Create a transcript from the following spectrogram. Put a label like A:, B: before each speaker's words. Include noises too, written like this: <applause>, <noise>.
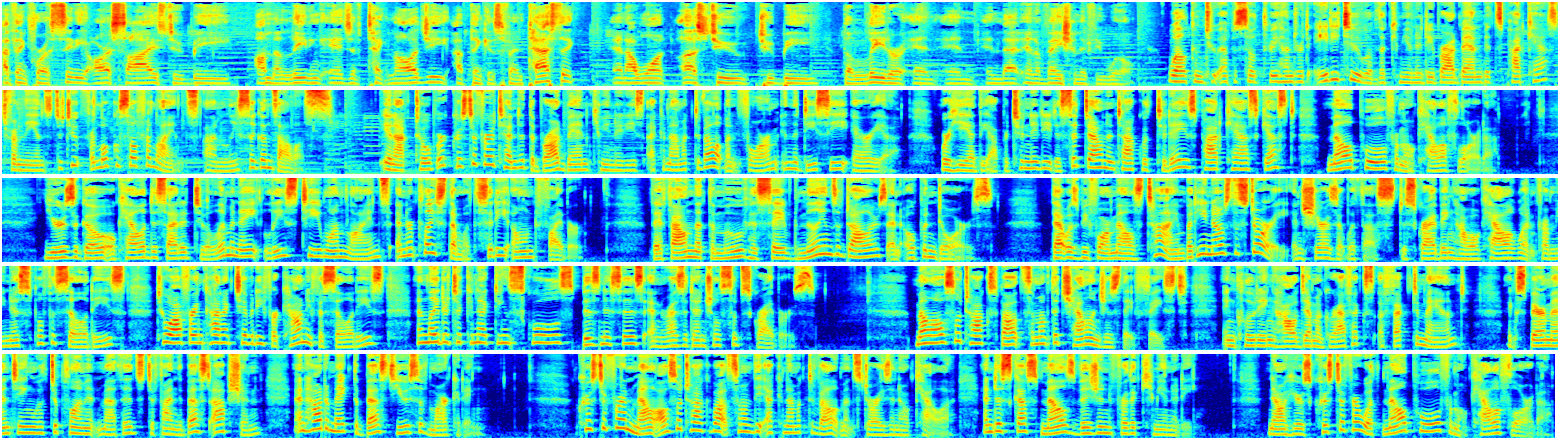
A: I think for a city our size to be on the leading edge of technology, I think is fantastic. And I want us to to be the leader in, in, in that innovation, if you will.
B: Welcome to episode 382 of the Community Broadband Bits podcast from the Institute for Local Self Reliance. I'm Lisa Gonzalez. In October, Christopher attended the Broadband Communities Economic Development Forum in the DC area, where he had the opportunity to sit down and talk with today's podcast guest, Mel Poole from Ocala, Florida. Years ago, Ocala decided to eliminate leased T1 lines and replace them with city owned fiber. They found that the move has saved millions of dollars and opened doors. That was before Mel's time, but he knows the story and shares it with us, describing how Ocala went from municipal facilities to offering connectivity for county facilities and later to connecting schools, businesses, and residential subscribers. Mel also talks about some of the challenges they've faced, including how demographics affect demand, experimenting with deployment methods to find the best option, and how to make the best use of marketing. Christopher and Mel also talk about some of the economic development stories in Ocala and discuss Mel's vision for the community. Now here's Christopher with Mel Poole from Ocala, Florida.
